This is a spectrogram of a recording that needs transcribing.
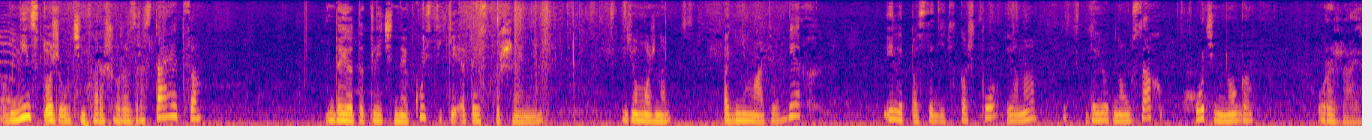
вниз, тоже очень хорошо разрастается. Дает отличные кустики, это искушение. Ее можно поднимать вверх или посадить в кашпо, и она дает на усах очень много урожая.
